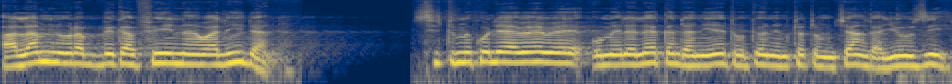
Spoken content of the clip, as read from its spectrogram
alam nurabbika fina walidan? Si tumekulea wewe umeleleka ndani yetu ukiwa ni mtoto mchanga juzi?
